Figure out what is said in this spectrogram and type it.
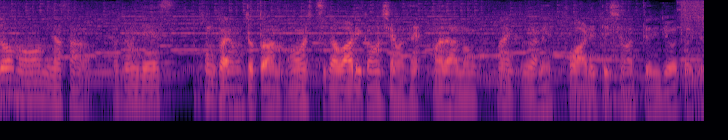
どうも、皆さん、たくみです。今回もちょっとあの、音質が悪いかもしれません。まだあの、マイクがね、壊れてしまっている状態です。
